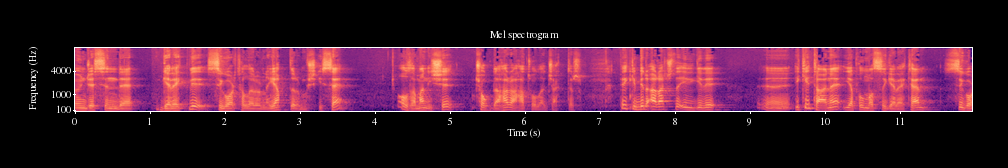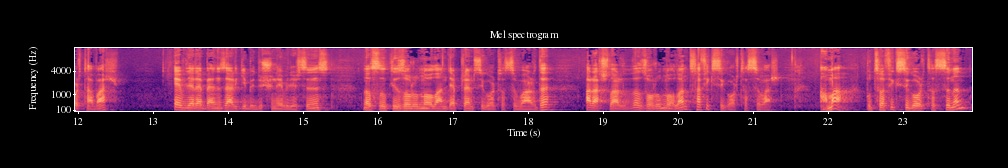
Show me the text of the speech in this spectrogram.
öncesinde gerekli sigortalarını yaptırmış ise o zaman işi çok daha rahat olacaktır. Peki bir araçla ilgili e, iki tane yapılması gereken sigorta var. Evlere benzer gibi düşünebilirsiniz. Nasıl ki zorunlu olan deprem sigortası vardı, araçlarda da zorunlu olan trafik sigortası var. Ama bu trafik sigortasının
